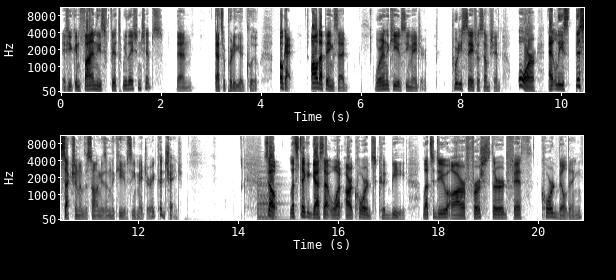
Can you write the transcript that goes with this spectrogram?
if you can find these fifth relationships, then that's a pretty good clue. Okay, all that being said, we're in the key of C major. Pretty safe assumption. Or at least this section of the song is in the key of C major. It could change. So let's take a guess at what our chords could be. Let's do our first, third, fifth chord building.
